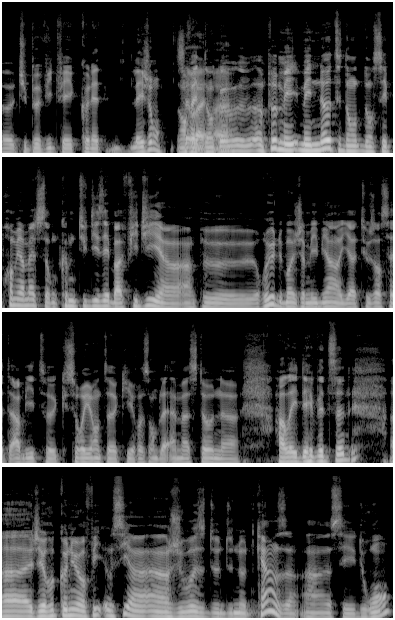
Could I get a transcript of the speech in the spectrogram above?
euh, tu peux vite fait connaître les gens. En fait. donc, euh, un peu mes, mes notes dans, dans, ces premiers matchs. Donc, comme tu disais, bah, Fidji un, un peu rude. Moi, j'aimais bien. Il y a toujours cet arbitre qui souriante qui ressemble à Emma Stone, euh, Harley Davidson. J'ai reconnu aussi un, un joueuse de, de notre 15, hein, c'est Douan.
